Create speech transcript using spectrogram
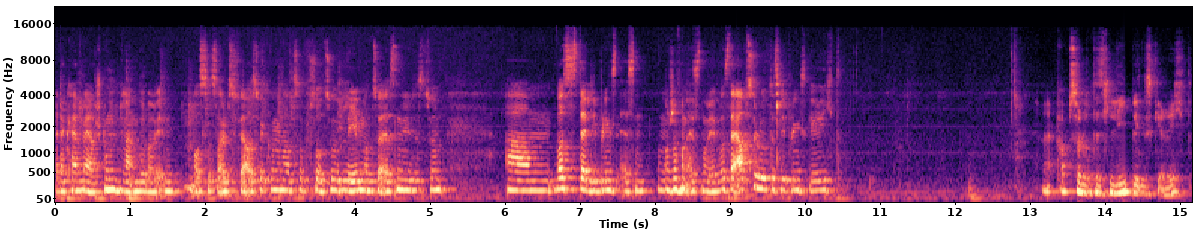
Ja, da können wir ja stundenlang drüber reden, was das alles für Auswirkungen hat, so, so zu leben und zu essen, wie wir das tun. Ähm, was ist dein Lieblingsessen, wenn wir schon von Essen reden? Was ist dein absolutes Lieblingsgericht? Mein absolutes Lieblingsgericht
